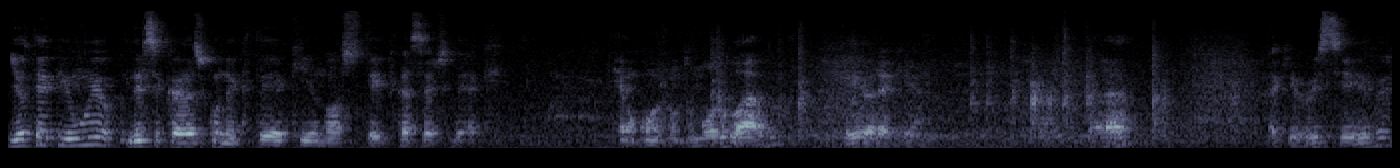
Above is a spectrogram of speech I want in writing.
E o tape 1, eu, nesse caso, conectei aqui o nosso tape cassete deck. É um conjunto modulado, ok? Olha aqui. Tá? Aqui o receiver,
